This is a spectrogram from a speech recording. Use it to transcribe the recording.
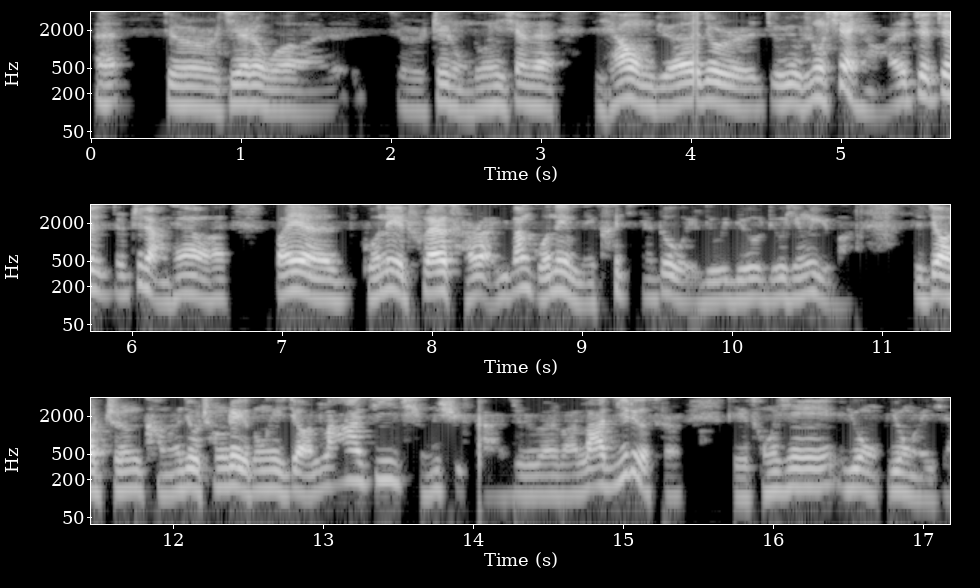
哎，就是接着我就是这种东西，现在以前我们觉得就是就有这种现象，哎，这这这两天啊，发现国内出来词儿了，一般国内每隔几天都有流流流行语嘛。就叫称，可能就称这个东西叫垃圾情绪啊，就是说把垃圾这个词儿给重新用用了一下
